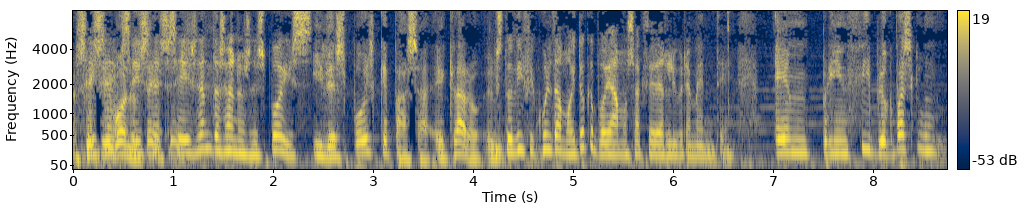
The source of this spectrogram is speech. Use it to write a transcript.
Sí, sí, bueno, seis, seis, 600 anos despois. E despois que pasa? Eh, claro, isto dificulta moito que podamos acceder libremente. En principio, o que pasa que un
